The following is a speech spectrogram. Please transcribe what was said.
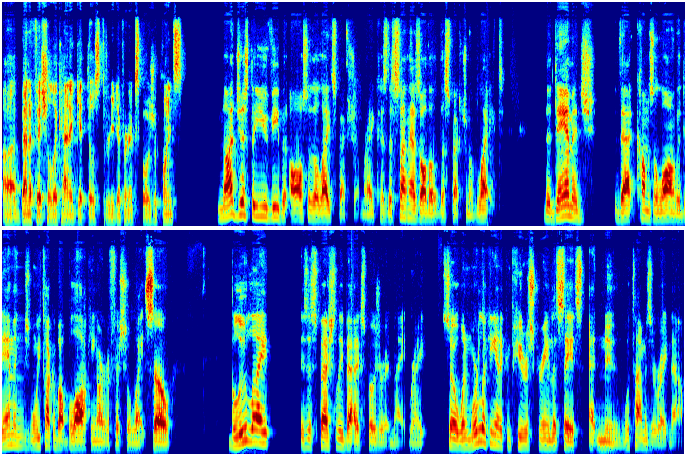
uh, beneficial to kind of get those three different exposure points? Not just the UV, but also the light spectrum, right? Because the sun has all the, the spectrum of light. The damage that comes along, the damage when we talk about blocking artificial light. So, blue light is especially bad exposure at night, right? So when we're looking at a computer screen, let's say it's at noon. What time is it right now?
